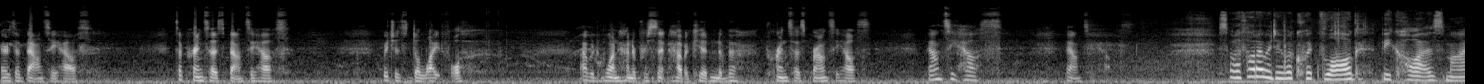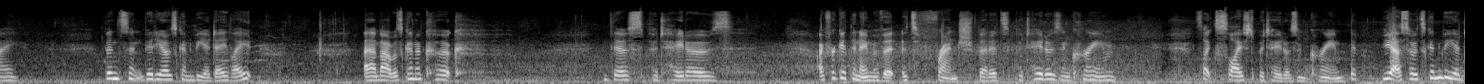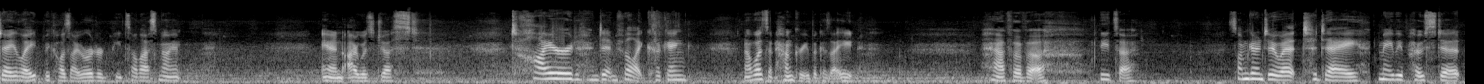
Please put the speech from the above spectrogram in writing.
there's a bouncy house. It's a princess bouncy house, which is delightful. I would 100% have a kid in a princess bouncy house. Bouncy house, bouncy house. So I thought I would do a quick vlog because my Vincent video is going to be a day late. And I was going to cook this potatoes. I forget the name of it. It's French, but it's potatoes and cream. It's like sliced potatoes and cream. Yeah, so it's going to be a day late because I ordered pizza last night. And I was just tired and didn't feel like cooking. And I wasn't hungry because I ate half of a pizza. So I'm gonna do it today, maybe post it,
